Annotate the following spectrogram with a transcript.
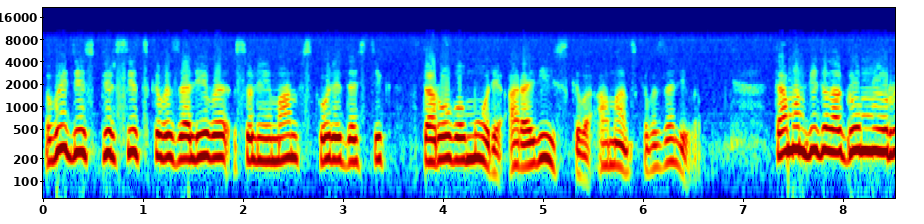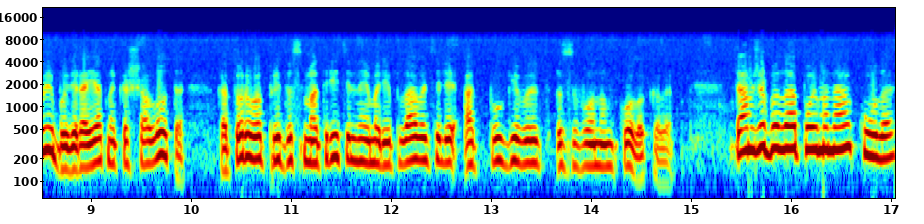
Выйдя из Персидского залива, Сулейман вскоре достиг Второго моря, Аравийского, Аманского залива. Там он видел огромную рыбу, вероятно, кашалота, которого предусмотрительные мореплаватели отпугивают звоном колокола. Там же была поймана акула,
